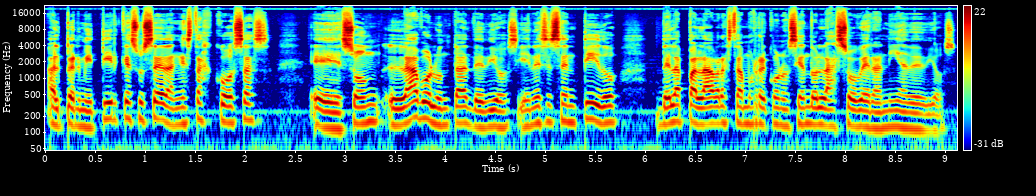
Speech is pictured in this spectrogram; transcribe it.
al permitir que sucedan estas cosas, eh, son la voluntad de Dios y en ese sentido de la palabra estamos reconociendo la soberanía de Dios.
